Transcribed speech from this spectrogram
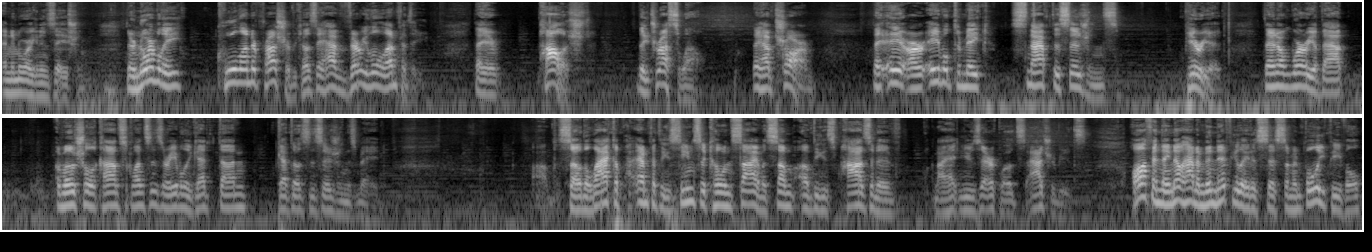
in an organization? They're normally cool under pressure because they have very little empathy. They are polished. They dress well. They have charm. They are able to make snap decisions, period. They don't worry about emotional consequences. They're able to get done, get those decisions made. Um, so the lack of empathy seems to coincide with some of these positive, and I use air quotes, attributes. Often they know how to manipulate a system and bully people,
